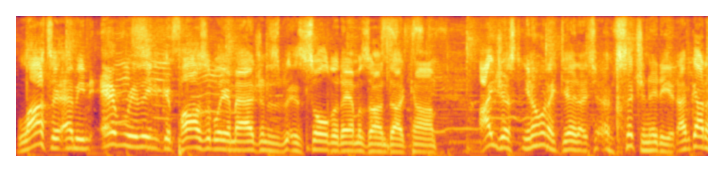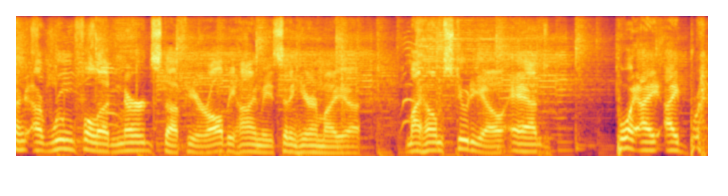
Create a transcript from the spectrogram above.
Lots of, I mean, everything you could possibly imagine is, is sold at amazon.com. I just, you know what I did? I, am such an idiot. I've got a, a room full of nerd stuff here, all behind me, sitting here in my uh, my home studio, and boy, I I,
